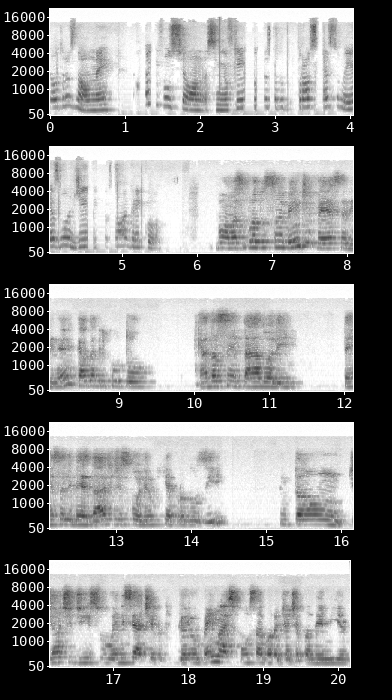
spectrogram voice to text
e outras não, né? Como é que funciona? Assim, eu fiquei sobre o processo mesmo de produção agrícola. Bom, a nossa produção é bem diversa ali, né? Cada agricultor, cada assentado ali tem essa liberdade de escolher o que quer produzir. Então, diante disso, a iniciativa que ganhou bem mais força agora diante da pandemia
